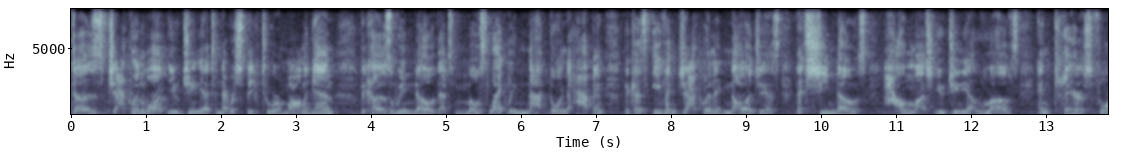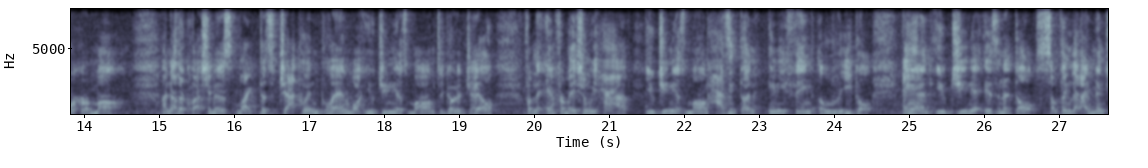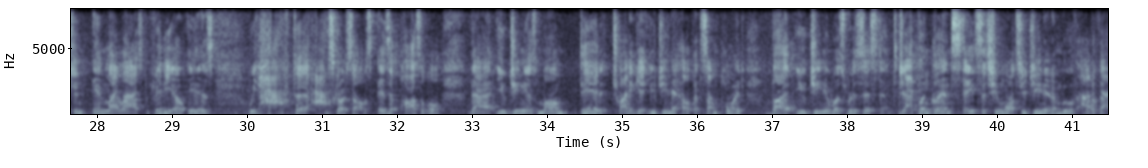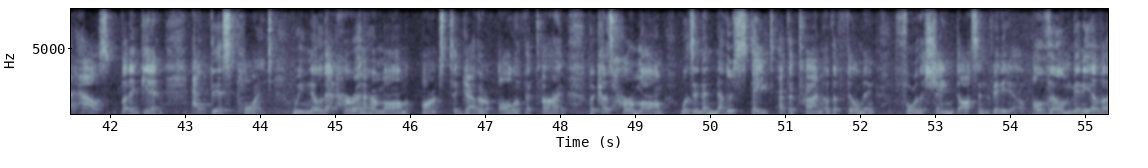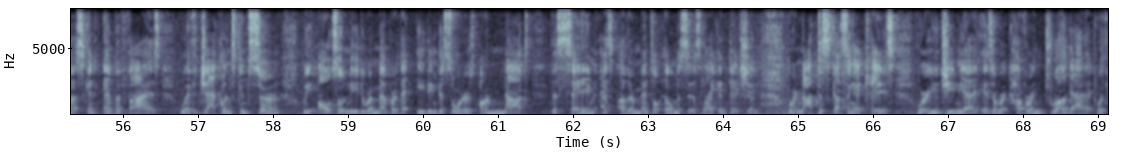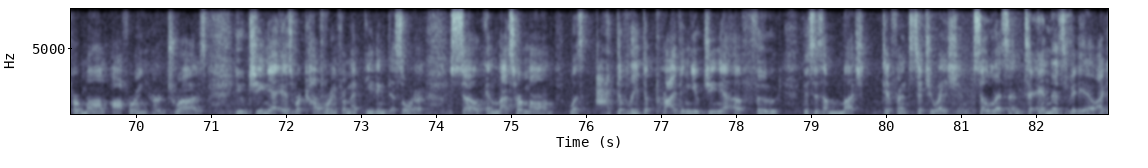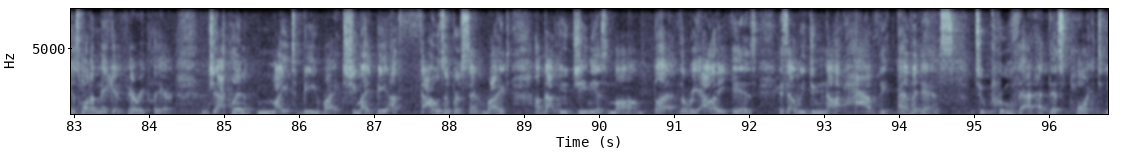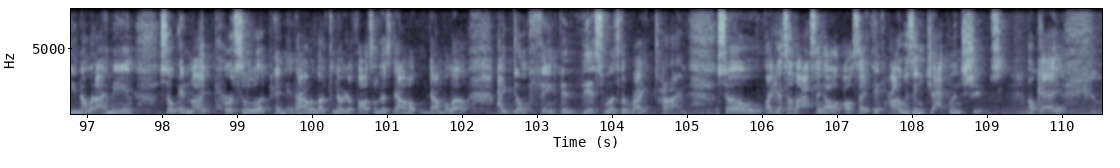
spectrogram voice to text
Does Jacqueline want Eugenia to never speak to her mom again? Because we know that's most likely not going to happen because even Jacqueline acknowledges that she knows how much Eugenia loves and cares for her mom. Another question is, like, does Jacqueline Glenn want Eugenia's mom to go to jail? From the information we have, Eugenia's mom hasn't done anything illegal and Eugenia is an adult. Something that I mentioned in my last video is we have to ask ourselves, is it possible that Eugenia's mom did try to get Eugenia help at some point, but Eugenia was resistant? Jacqueline Glenn states that she wants Eugenia to move out of that house, but again, at this point, we know that her and her mom aren't together all of the time because her mom was in another state at the time of the filming for the Shane Dawson video. Although many of us can empathize with Jacqueline's concern, we also need to remember that eating disorders are not the same as other mental illnesses like addiction. We're not discussing a case where Eugenia is a recovering drug addict with her mom offering her drugs. Eugenia is recovering from an eating disorder. So unless her mom was actively depriving Eugenia of food, this is a much different situation. So listen, to end this video, I just wanna make it very clear. Jacqueline might be right. She might be a thousand percent right about Eugenia's mom, but the reality is, is that we do not have the evidence to prove that at this point. You know what I mean? So in my personal opinion, I would love to know your thoughts on this down, down below, I don't think that this was the right time. So I guess the last thing I'll, I'll say, if I was in Jaclyn's shoes, okay?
